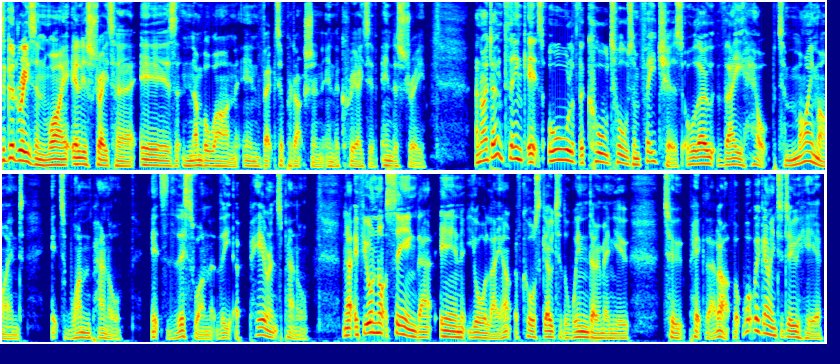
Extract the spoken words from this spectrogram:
a good reason why Illustrator is number one in vector production in the creative industry. And I don't think it's all of the cool tools and features, although they help. To my mind, it's one panel. It's this one, the appearance panel. Now, if you're not seeing that in your layout, of course, go to the window menu to pick that up. But what we're going to do here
